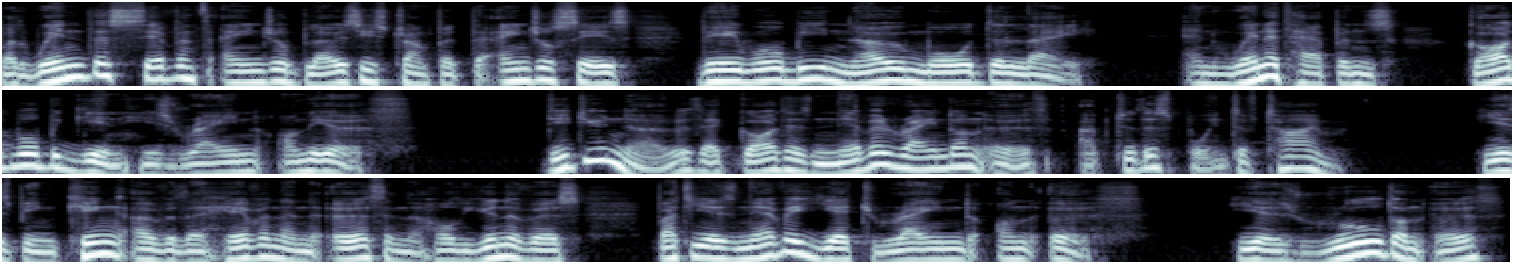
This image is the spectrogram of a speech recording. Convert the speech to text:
But when the seventh angel blows his trumpet, the angel says, There will be no more delay. And when it happens, God will begin his reign on the earth. Did you know that God has never reigned on earth up to this point of time? He has been king over the heaven and the earth and the whole universe, but he has never yet reigned on earth. He has ruled on earth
